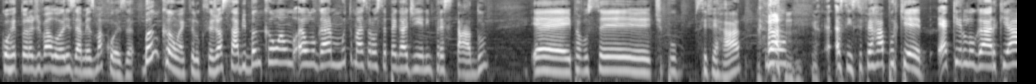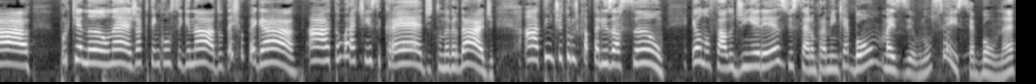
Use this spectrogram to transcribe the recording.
Corretora de valores é a mesma coisa. Bancão é aquilo que você já sabe. Bancão é um, é um lugar muito mais para você pegar dinheiro emprestado. É, e pra você, tipo, se ferrar. Não, assim, se ferrar porque é aquele lugar que, ah, por que não, né? Já que tem consignado, deixa eu pegar. Ah, tão baratinho esse crédito, não é verdade? Ah, tem um título de capitalização. Eu não falo dinheirês, disseram pra mim que é bom, mas eu não sei se é bom, né?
